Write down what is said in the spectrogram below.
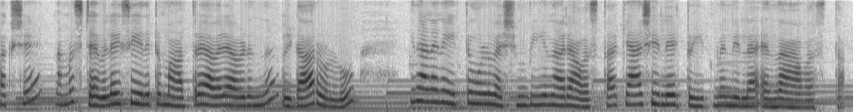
പക്ഷേ നമ്മൾ സ്റ്റെബിലൈസ് ചെയ്തിട്ട് മാത്രമേ അവരെ അവിടെ നിന്ന് വിടാറുള്ളൂ. ഇതാണ് എന്നെ ഏറ്റവും കൂടുതൽ വിഷമിപ്പിക്കുന്ന ഒരു അവസ്ഥ. ക്യാഷ് ഇല്ല ട്രീറ്റ്മെന്റ് ഇല്ല എന്ന അവസ്ഥ.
